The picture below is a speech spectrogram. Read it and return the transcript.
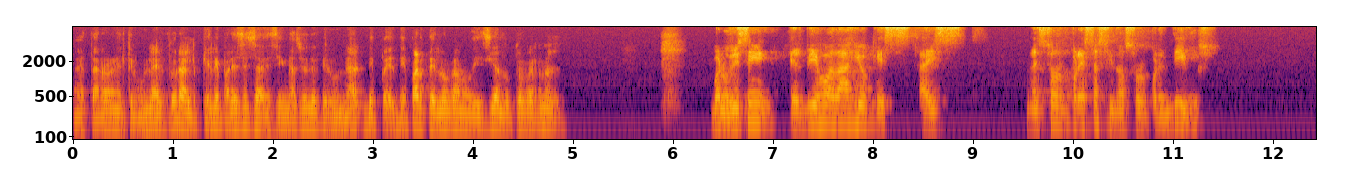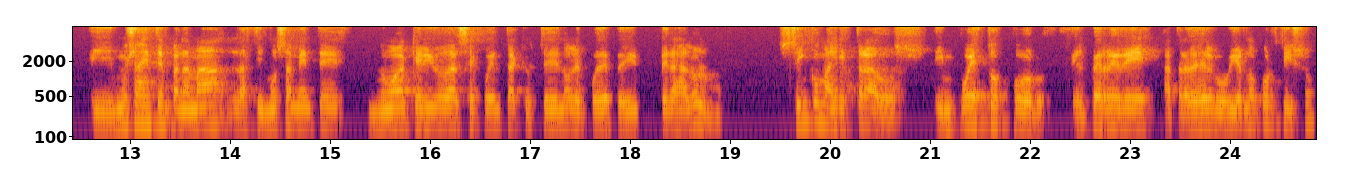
Van a estar ahora en el Tribunal Electoral. ¿Qué le parece esa designación del tribunal, de, parte del órgano judicial, doctor Bernal? Bueno, dice el viejo adagio que hay, no es sorpresa, sino sorprendidos. Y mucha gente en Panamá, lastimosamente, no ha querido darse cuenta que usted no le puede pedir peras al olmo. Cinco magistrados impuestos por el PRD a través del gobierno Cortizo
